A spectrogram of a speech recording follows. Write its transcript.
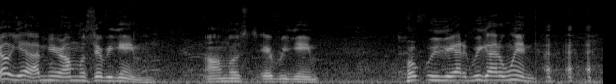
Oh yeah, I'm here almost every game. Almost every game. Hopefully we gotta, we gotta win.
